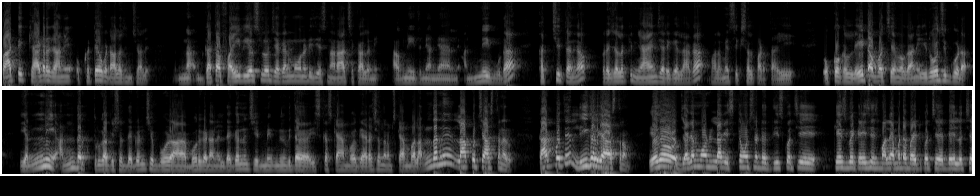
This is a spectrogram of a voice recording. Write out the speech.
పార్టీ క్యాడర్ కానీ ఒక్కటే ఒకటి ఆలోచించాలి. నా- గత ఫైవ్ ఇయర్స్లో జగన్మోహన్ రెడ్డి చేసిన అరాచకాలని అవినీతిని అన్యాయాలని అన్నీ కూడా ఖచ్చితంగా ప్రజలకి న్యాయం జరిగేలాగా వాళ్ళ మీద శిక్షలు పడతాయి. ఒక్కొక్కరు లేట్ అవ్వచ్చేమో కానీ ఈ రోజుకి కూడా ఇవన్నీ అందరు దుర్గా కిషోర్ దగ్గర నుంచి బో బోరుగడ్డ దగ్గర నుంచి వివిధ ఇసుక స్కామ్ వాళ్ళు స్కామ్ వాళ్ళు అందరినీ లాక్కొచ్చి చేస్తున్నారు. కాకపోతే లీగల్గా వేస్తున్నాం ఏదో జగన్మోహన్ రెడ్డి లాగా ఇష్టం వచ్చినట్టు తీసుకొచ్చి కేసు పెట్టి వేసేసి మళ్ళీ ఎమ్మటే బయటకు వచ్చే బెయిల్ వచ్చే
